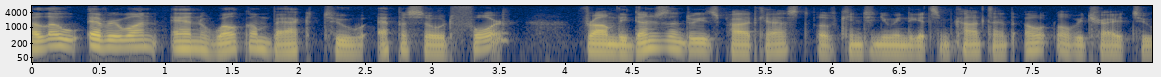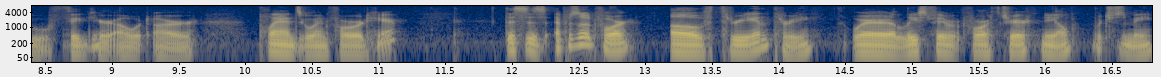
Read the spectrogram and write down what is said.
Hello, everyone, and welcome back to episode four from the Dungeons and Dweebs podcast of continuing to get some content out while we try to figure out our plans going forward here. This is episode four of three and three, where least favorite fourth chair, Neil, which is me.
